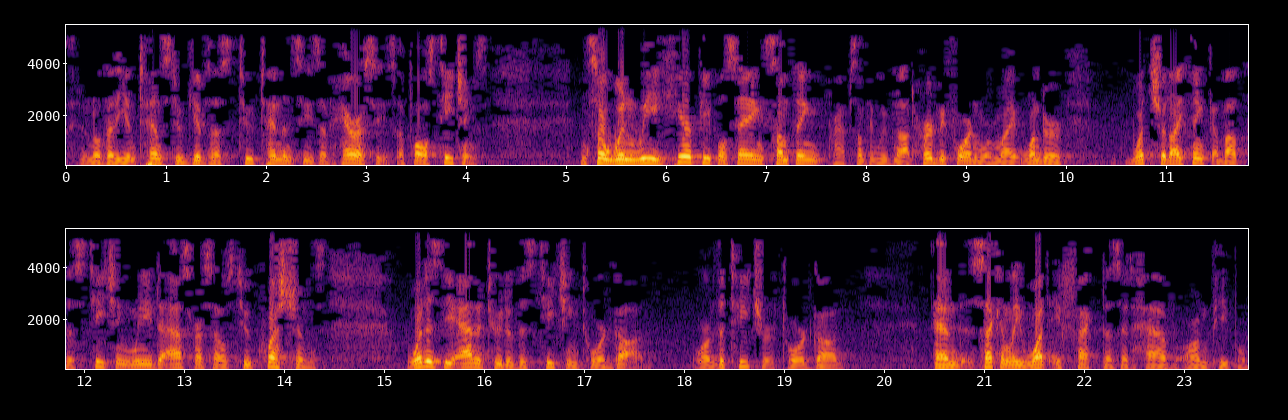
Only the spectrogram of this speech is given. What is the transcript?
I don't know that he intends to, gives us two tendencies of heresies, of false teachings. And so when we hear people saying something, perhaps something we've not heard before, and we might wonder, what should I think about this teaching? We need to ask ourselves two questions. What is the attitude of this teaching toward God, or of the teacher toward God? And secondly, what effect does it have on people?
